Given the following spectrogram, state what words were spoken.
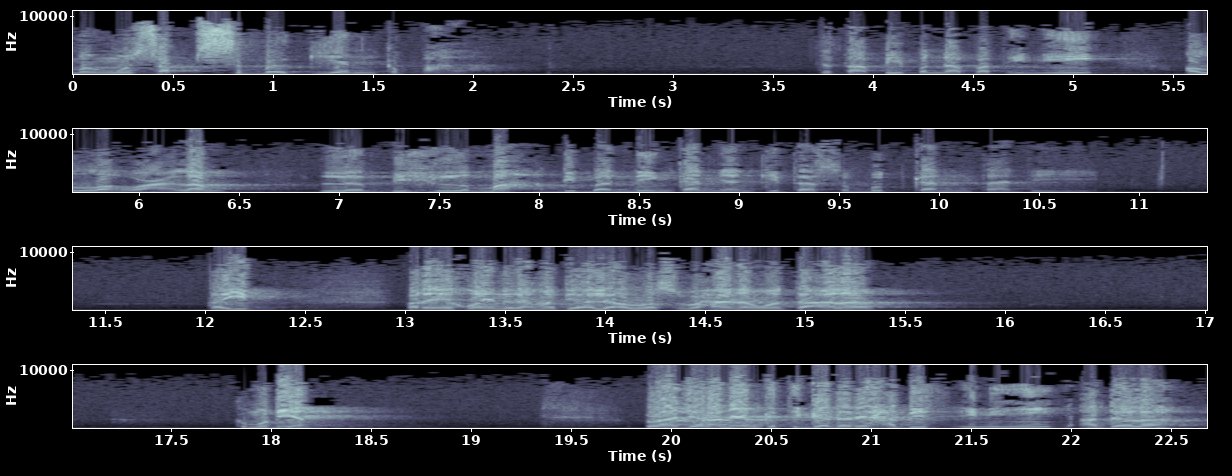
mengusap sebagian kepala tetapi pendapat ini Allah alam lebih lemah dibandingkan yang kita sebutkan tadi. Taib. Para ikhwan yang dirahmati oleh Allah Subhanahu wa taala, Kemudian pelajaran yang ketiga dari hadis ini adalah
